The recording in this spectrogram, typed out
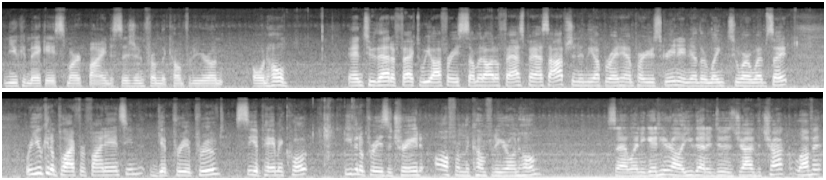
and you can make a smart buying decision from the comfort of your own, own home. And to that effect, we offer a Summit Auto Fast Pass option in the upper right hand part of your screen and another link to our website where you can apply for financing, get pre approved, see a payment quote, even appraise a trade, all from the comfort of your own home. So when you get here, all you got to do is drive the truck, love it,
